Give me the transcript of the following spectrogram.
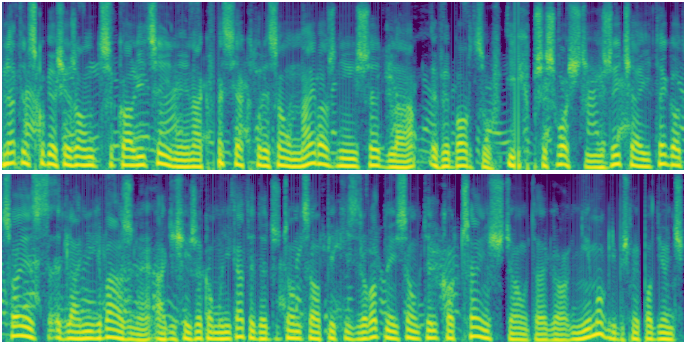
Na tym skupia się rząd koalicyjny, na kwestiach, które są najważniejsze dla wyborców, ich przyszłości, ich życia i tego, co jest dla nich ważne. A dzisiejsze komunikaty dotyczące opieki zdrowotnej są tylko częścią tego. Nie moglibyśmy podjąć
